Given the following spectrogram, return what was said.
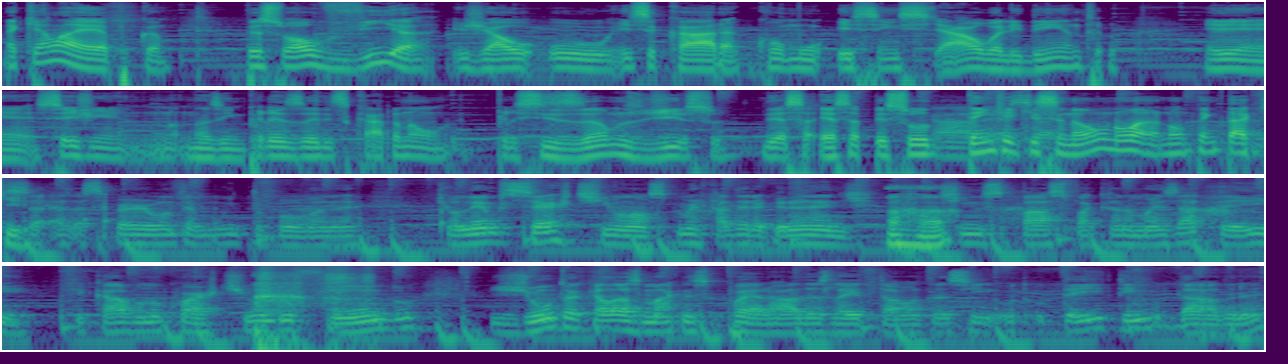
naquela época, o pessoal via já o, o- esse cara como essencial ali dentro, é, seja nas empresas, eles, cara, não, precisamos disso, dessa, essa pessoa Cara, tem que ir aqui, essa- senão não, é- não tem que estar aqui. Essa, essa pergunta é muito boa, né? Que eu lembro certinho, lá, o supermercado era grande, Aham. tinha um espaço bacana, mas a TI ficava no quartinho do fundo, junto aquelas máquinas empoeiradas lá e tal. Então, assim, o, o TI tem mudado, né?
